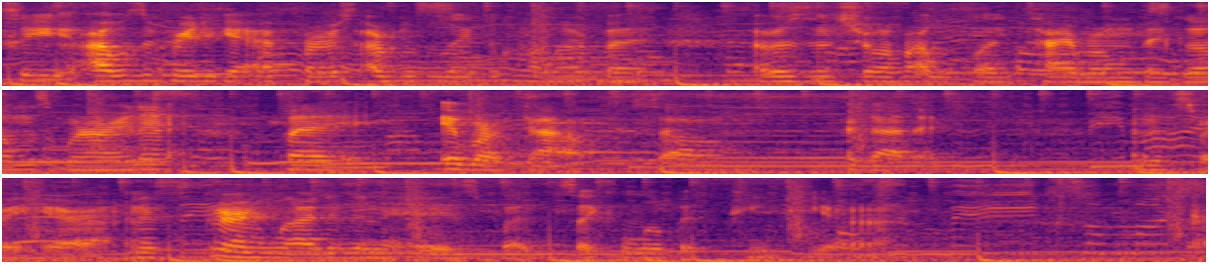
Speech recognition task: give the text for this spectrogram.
see I was afraid to get at first. I really like the color, but I wasn't sure if I looked like Tyrone Biggums wearing it, but it worked out, so I got it. It's right here. And it's appearing lighter than it is, but it's like a little bit pinkier. So.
